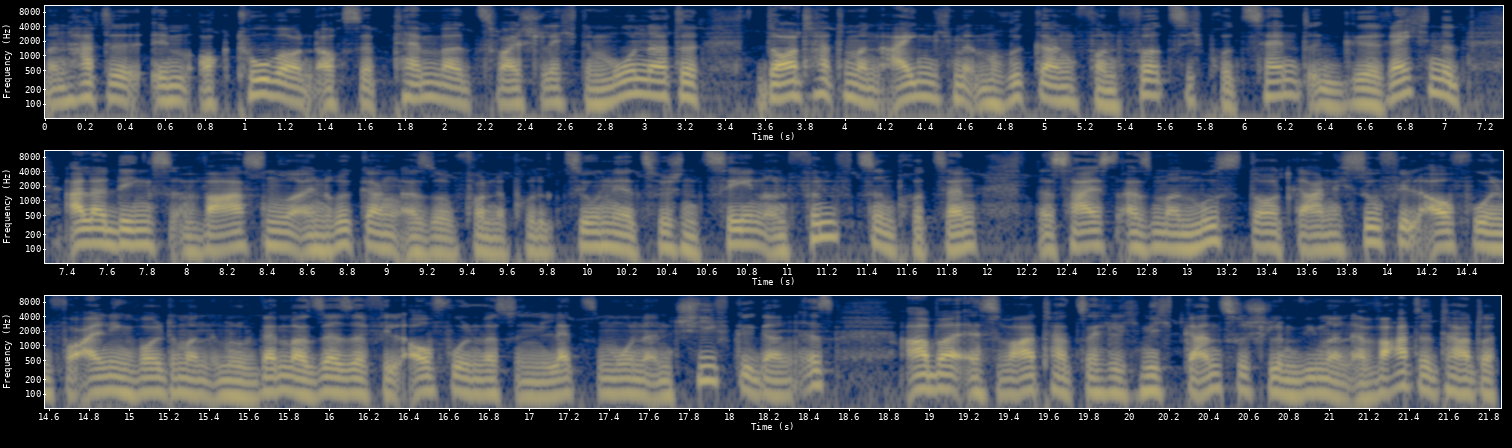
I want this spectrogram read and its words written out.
man hatte im Oktober und auch September zwei schlechte Monate. Dort hatte man eigentlich mit einem Rückgang von 40 Prozent gerechnet. Allerdings war es nur ein Rückgang, also von der Produktion her zwischen 10 und 15 Prozent. Das heißt also, man muss dort gar nicht so viel aufholen. Vor allen Dingen wollte man im November sehr, sehr viel aufholen, was in den letzten Monaten schiefgegangen ist. Aber es war tatsächlich nicht nicht ganz so schlimm, wie man erwartet hatte.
